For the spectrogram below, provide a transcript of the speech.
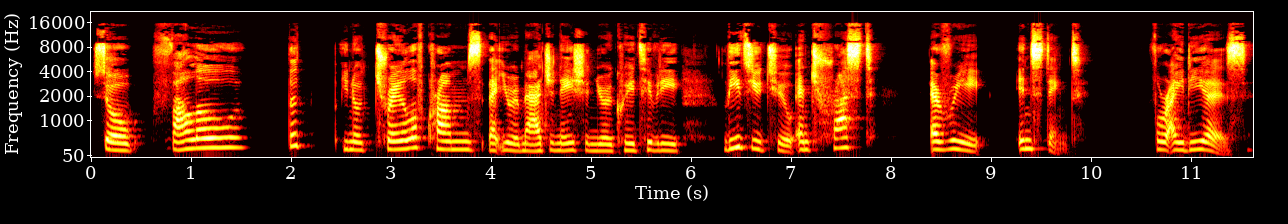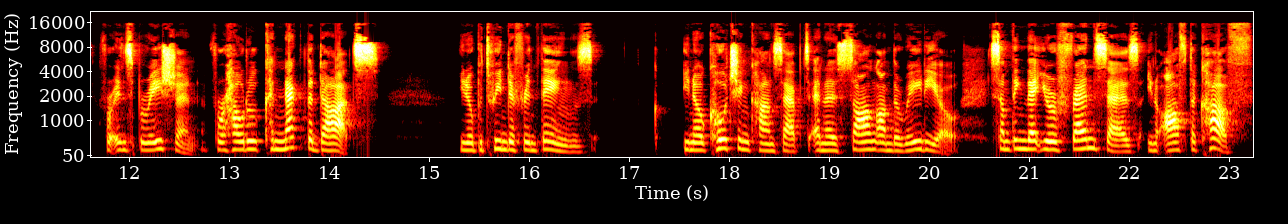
So follow you know, trail of crumbs that your imagination, your creativity leads you to and trust every instinct for ideas, for inspiration, for how to connect the dots, you know, between different things, you know, coaching concept and a song on the radio, something that your friend says, you know, off the cuff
